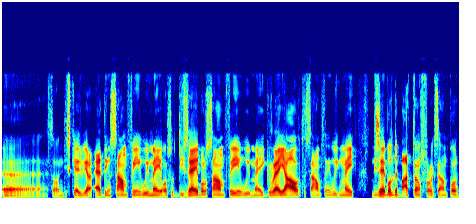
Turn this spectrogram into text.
Uh, so in this case we are adding something. We may also disable something. We may gray out something. We may disable the buttons for example.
